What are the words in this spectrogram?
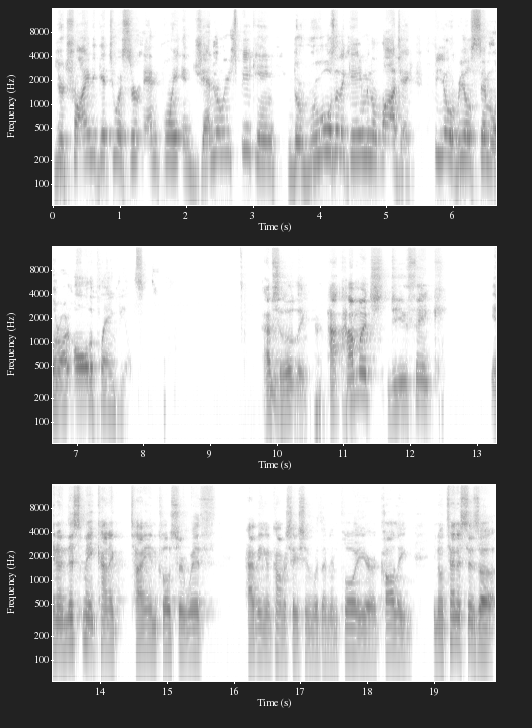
you're trying to get to a certain endpoint, and generally speaking, the rules of the game and the logic feel real similar on all the playing fields. Absolutely. How, how much do you think, you know, and this may kind of tie in closer with having a conversation with an employee or a colleague, you know, tennis is a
